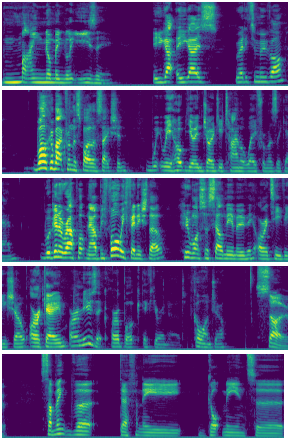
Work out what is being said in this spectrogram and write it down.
mind-numbingly easy. Are you, got, are you guys ready to move on? Welcome back from the spoiler section. We, we hope you enjoyed your time away from us again. We're going to wrap up now. Before we finish, though, who wants to sell me a movie, or a TV show, or a game, or a music, or a book if you're a nerd? Go on, Joe. So, something that definitely got me into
